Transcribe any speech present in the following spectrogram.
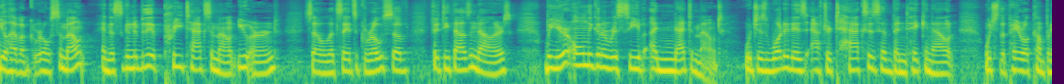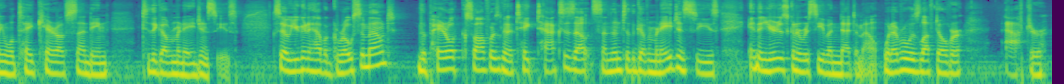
you'll have a gross amount, and this is going to be the pre tax amount you earned. So, let's say it's gross of $50,000, but you're only going to receive a net amount which is what it is after taxes have been taken out, which the payroll company will take care of sending to the government agencies. So you're going to have a gross amount. The payroll software is going to take taxes out, send them to the government agencies, and then you're just going to receive a net amount, whatever was left over after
